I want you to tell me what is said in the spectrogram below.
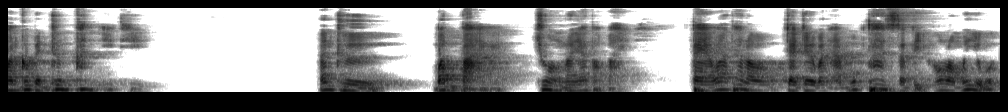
มันก็เป็นเครื่องกั้นอีกที นั่นคือบั้นปลายช่วงระยะต่อไป แต่ว่าถ้าเราจะเจอปัญหาปุ๊บถ้าสติของเราไม่อยู่กับ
